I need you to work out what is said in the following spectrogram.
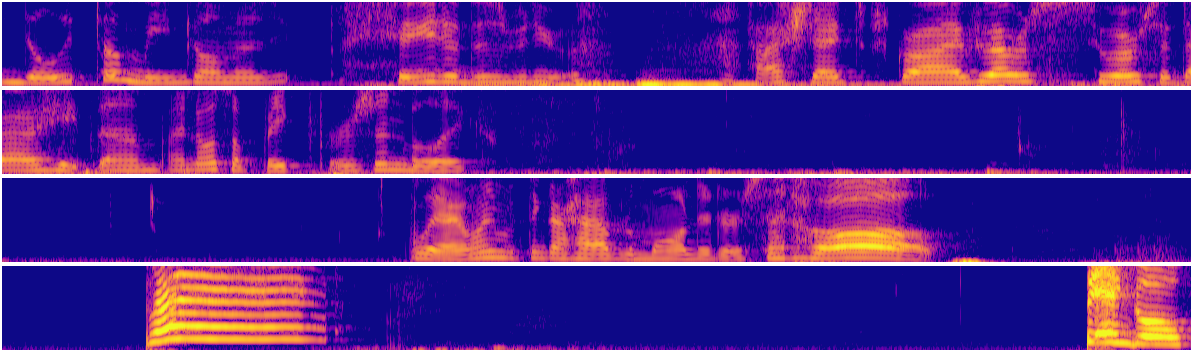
Delete the mean comment. Hated this video. Hashtag subscribe. Whoever whoever said that, I hate them. I know it's a fake person, but like. Wait, I don't even think I have the monitor set up. Bingo!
